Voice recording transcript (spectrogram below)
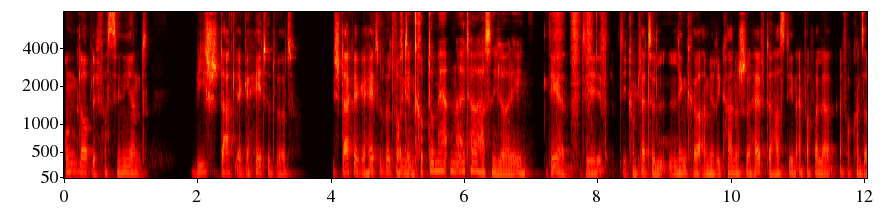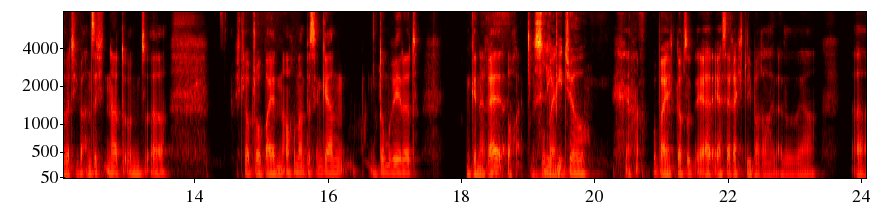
unglaublich faszinierend, wie stark er gehatet wird. Wie stark er gehatet wird von Auf den Kryptomärkten, Alter, hassen die Leute ihn. Digga, die, die komplette linke amerikanische Hälfte hasst ihn einfach, weil er einfach konservative Ansichten hat und äh, ich glaube, Joe Biden auch immer ein bisschen gern dumm redet. Und generell auch. Sleepy Joe. Ja, wobei ich glaube, so, er, er ist ja recht liberal. Also sehr. Äh,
